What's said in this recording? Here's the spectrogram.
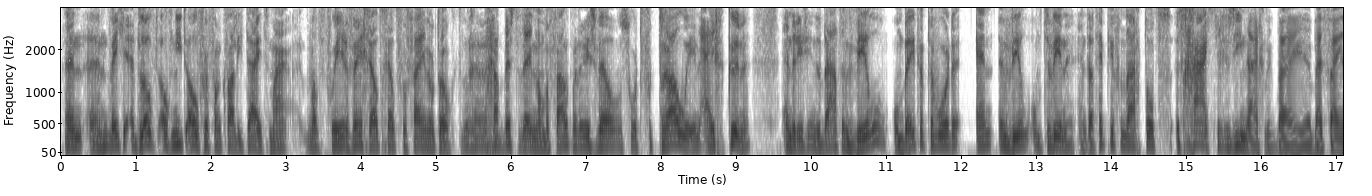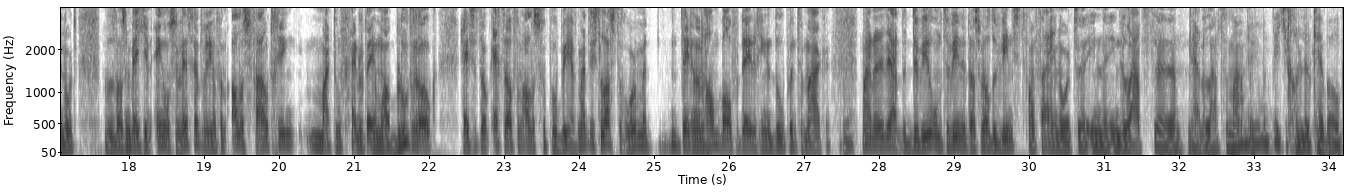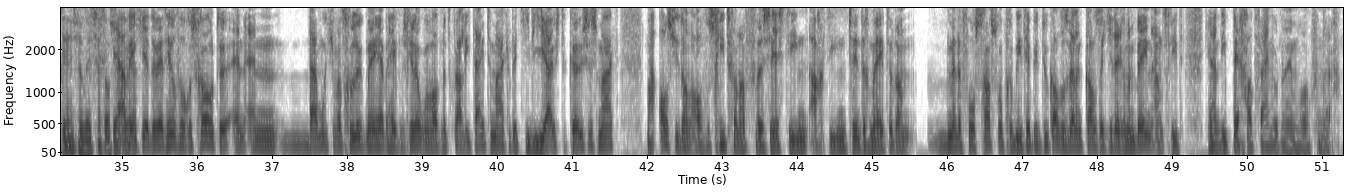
En eh, weet je, het loopt ook niet over van kwaliteit. Maar wat voor Heerenveen geldt, geldt voor Feyenoord ook. Er gaat best het een en ander fout, maar er is wel een soort vertrouwen in eigen kunnen. En er is inderdaad een wil om beter te worden en een wil om te winnen. En dat heb je vandaag tot het gaatje gezien eigenlijk bij, eh, bij Feyenoord. Want het was een beetje een Engelse wedstrijd waarin van alles fout ging. Maar toen Feyenoord eenmaal bloed rook, heeft het ook echt wel van alles geprobeerd. Maar het is lastig hoor, met tegen een handbalverdediging een doelpunt te maken. Maar de, ja, de, de wil om te winnen, dat is wel de winst van Feyenoord eh, in, in de, laatste, ja, de laatste maanden. Je moet een beetje geluk hebben ook in zo'n wedstrijd als Ja, vanmiddag. weet je, er werd heel veel geschoten. En, en daar moet je wat geluk mee hebben. Heeft misschien ook wel wat met kwaliteit te maken. Dat je de juiste keuzes maakt. Maar als je dan al schiet vanaf eh, 16, 18, 20 meter... dan met een vol strafschopgebied heb je natuurlijk altijd wel een kans... dat je tegen een been aanschiet. Ja, die pech had Feyenoord nou eenmaal ook vandaag.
